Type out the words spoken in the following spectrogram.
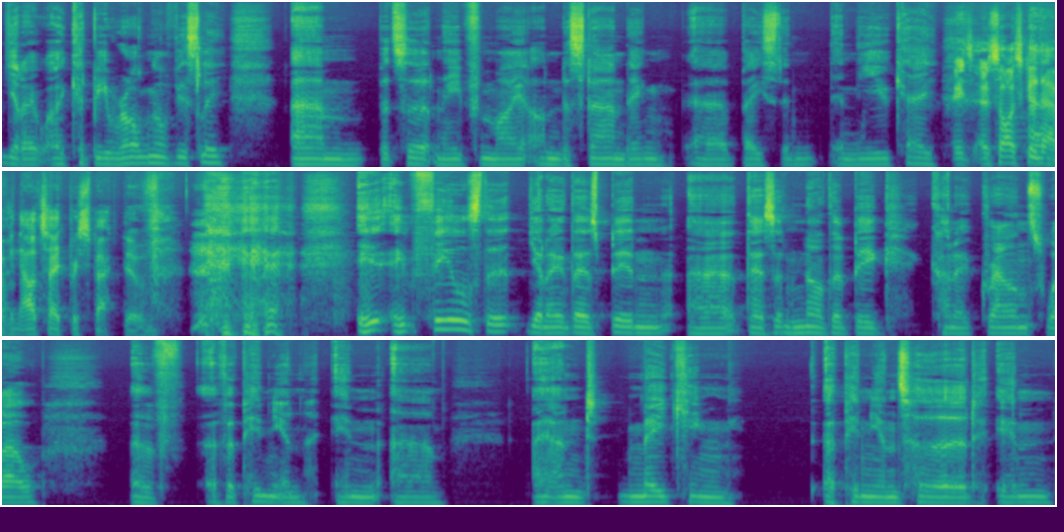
you know, I could be wrong, obviously, um, but certainly from my understanding, uh, based in in the UK, it's, it's always good uh, to have an outside perspective. it, it, feels that you know there's been uh, there's another big kind of groundswell of of opinion in um, and making opinions heard in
